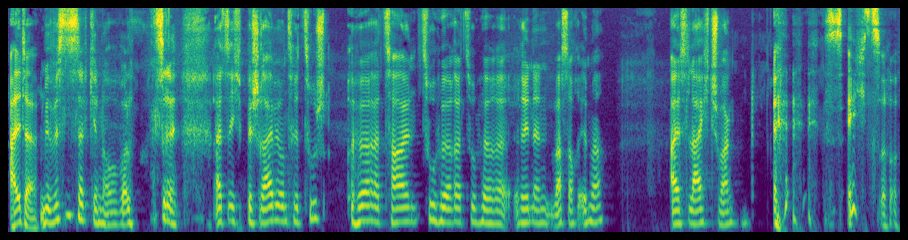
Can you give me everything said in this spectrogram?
Alter, Wir wissen es nicht genau, weil unsere, also ich beschreibe unsere Zuhörerzahlen, Zuhörer, Zuhörerinnen, was auch immer, als leicht schwankend. das ist echt so.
